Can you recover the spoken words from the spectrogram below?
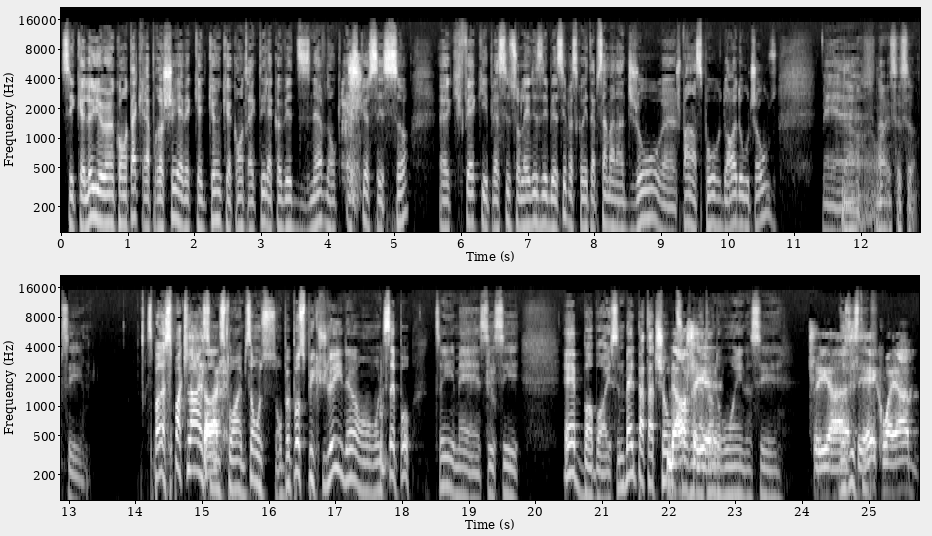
c'est que là, il y a eu un contact rapproché avec quelqu'un qui a contracté la COVID-19. Donc, est-ce que c'est ça? Euh, qui fait qu'il est placé sur la liste des blessés parce qu'il est absent pendant 10 jours. Euh, je pense pas. Il doit y avoir d'autres choses. Mais euh, c'est ça. C'est. pas, pas clair, son histoire. on, ne peut pas spéculer, là, on, ne le sait pas. mais c'est. Eh, bah, boy, c'est une belle patate chaude non, sur C'est. C'est incroyable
